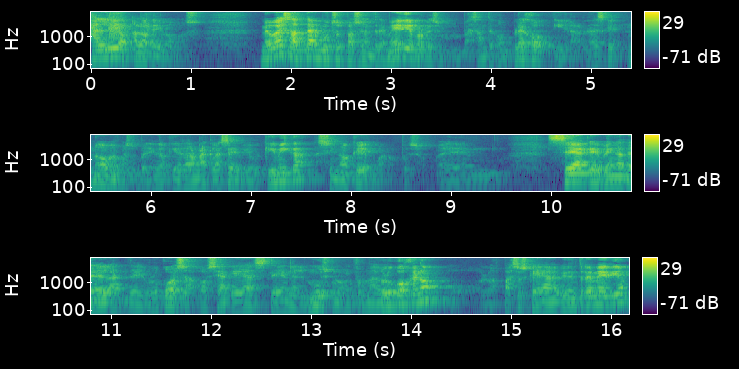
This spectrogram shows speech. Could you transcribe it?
Al lío, a lo que íbamos. Me voy a saltar muchos pasos entre medio porque es bastante complejo y la verdad es que no hemos venido aquí a dar una clase de bioquímica, sino que, bueno, pues... Eh, sea que venga de, de glucosa o sea que ya esté en el músculo en forma de glucógeno, o los pasos que haya habido entre medio,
